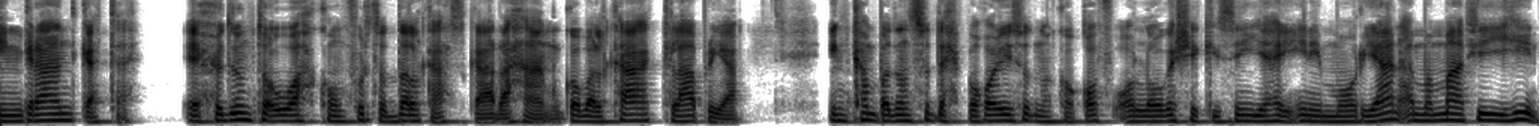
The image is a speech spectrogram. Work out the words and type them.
ingrandgata ee xudunta u ah koonfurta dalkaas gaar ahaan gobolka calabria. In ka badan saddex boqol iyo soddonka qof oo looga shakisan yahay inay mooryaan ama maafiya yihiin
